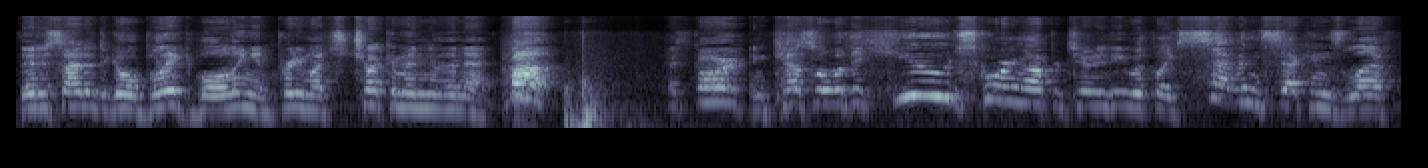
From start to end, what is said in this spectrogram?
They decided to go Blake bowling and pretty much chuck him into the net. Ah! I scored. And Kessel with a huge scoring opportunity with like seven seconds left,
